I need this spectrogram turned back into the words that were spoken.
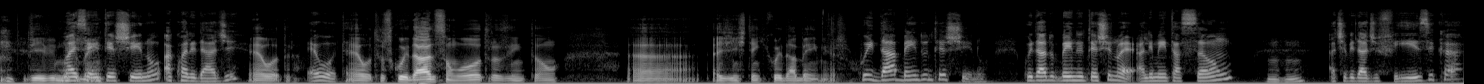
vive muito mas sem bem. intestino, a qualidade É outra. é outra. É outra. Os cuidados são outros, então ah, a gente tem que cuidar bem mesmo. Cuidar bem do intestino. Cuidar do- bem do intestino é alimentação, Uhum. atividade física,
